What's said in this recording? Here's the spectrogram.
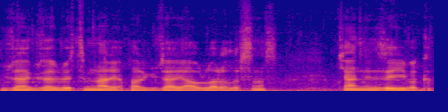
güzel güzel üretimler yapar, güzel yavrular alırsınız. Kendinize iyi bakın.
